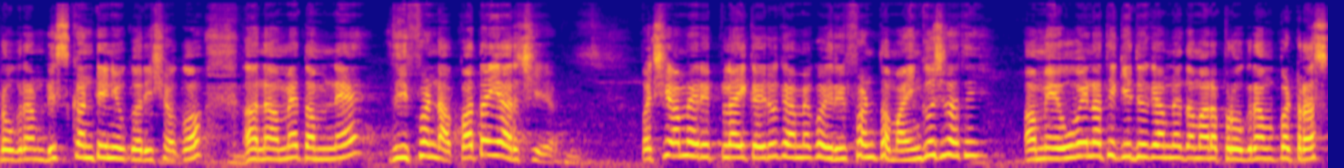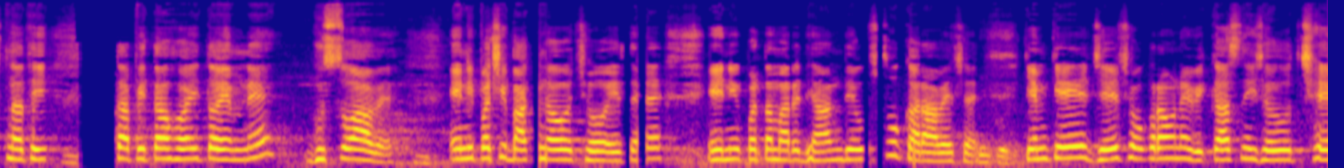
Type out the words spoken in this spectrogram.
પ્રોગ્રામ ડિસકન્ટિન્યુ કરી શકો અને અમે તમને રિફંડ આપવા તૈયાર છીએ. પછી અમે રિપ્લાય કર્યું કે અમે કોઈ રિફંડ તો માંગ્યું જ નથી. અમે એવું નથી કીધું કે અમને તમારા પ્રોગ્રામ ઉપર ટ્રસ્ટ નથી. માતા પિતા હોય તો એમને ગુસ્સો આવે. એની પછી બાકીઓ છો એની ઉપર તમારે ધ્યાન દેવું શું કરાવે છે? કેમ કે જે છોકરાઓને વિકાસની જરૂર છે,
